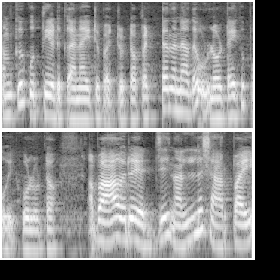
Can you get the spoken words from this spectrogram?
നമുക്ക് കുത്തിയെടുക്കാനായിട്ട് പറ്റും കേട്ടോ പെട്ടെന്ന് തന്നെ അത് ഉള്ളോട്ടേക്ക് പോയിക്കോളൂ കേട്ടോ അപ്പോൾ ആ ഒരു എഡ്ജ് നല്ല ഷാർപ്പായി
